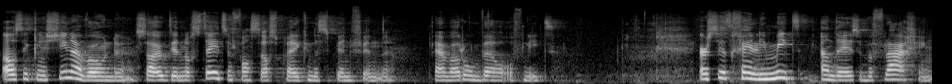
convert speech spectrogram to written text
Als ik in China woonde, zou ik dit nog steeds een vanzelfsprekende spin vinden. En waarom wel of niet? Er zit geen limiet aan deze bevraging.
